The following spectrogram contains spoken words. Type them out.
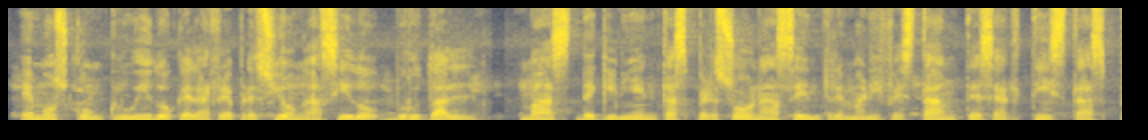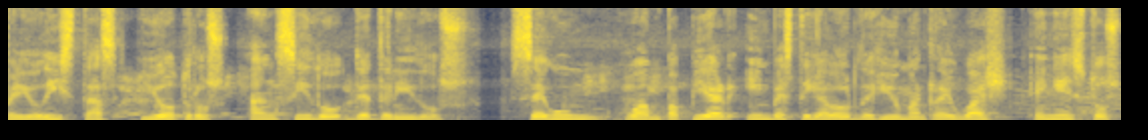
Hemos concluido que la represión ha sido brutal. Más de 500 personas entre manifestantes, artistas, periodistas y otros han sido detenidos. Según Juan Papier, investigador de Human Rights Watch, en estos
